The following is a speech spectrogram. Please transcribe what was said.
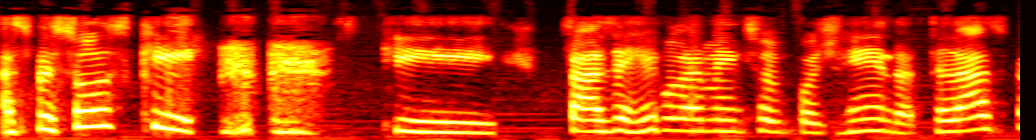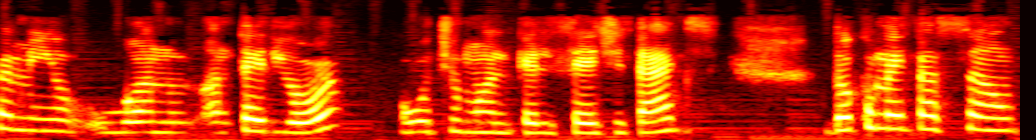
as pessoas que, que fazem regularmente seu imposto de renda, traz para mim o, ano anterior, o último ano que ele fez de táxi, documentação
